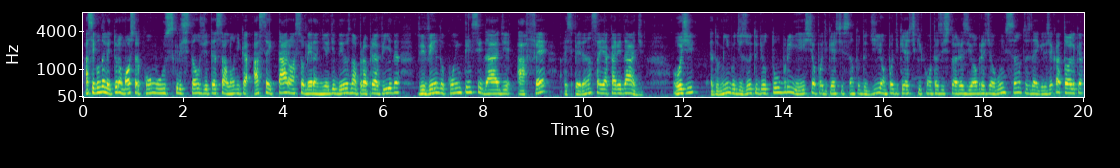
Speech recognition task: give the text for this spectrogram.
A segunda leitura mostra como os cristãos de Tessalônica aceitaram a soberania de Deus na própria vida, vivendo com intensidade a fé, a esperança e a caridade. Hoje, é domingo 18 de outubro e este é o podcast Santo do Dia, um podcast que conta as histórias e obras de alguns santos da Igreja Católica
